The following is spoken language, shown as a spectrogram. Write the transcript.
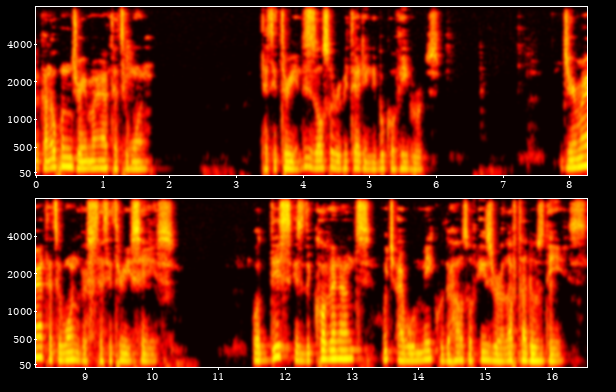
We can open Jeremiah 31, 33. This is also repeated in the book of Hebrews. Jeremiah 31, verse 33 says, But this is the covenant which I will make with the house of Israel after those days.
